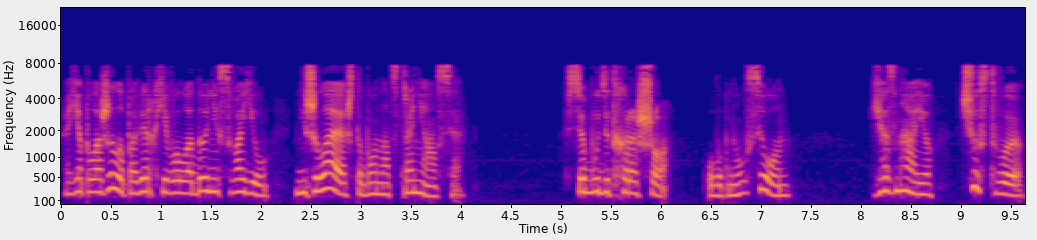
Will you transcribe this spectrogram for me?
а я положила поверх его ладони свою — не желая, чтобы он отстранялся. «Все будет хорошо», — улыбнулся он. «Я знаю, чувствую.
